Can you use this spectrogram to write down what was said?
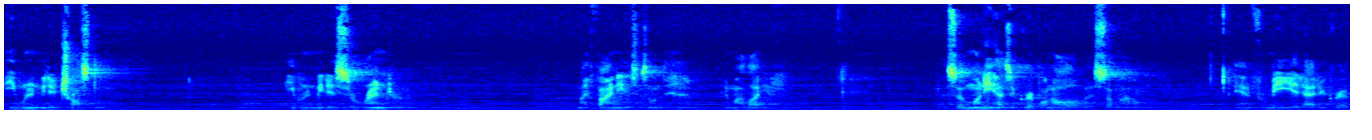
He wanted me to trust Him. He wanted me to surrender my finances onto Him in my life. So money has a grip on all of us somehow. And for me, it had a grip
